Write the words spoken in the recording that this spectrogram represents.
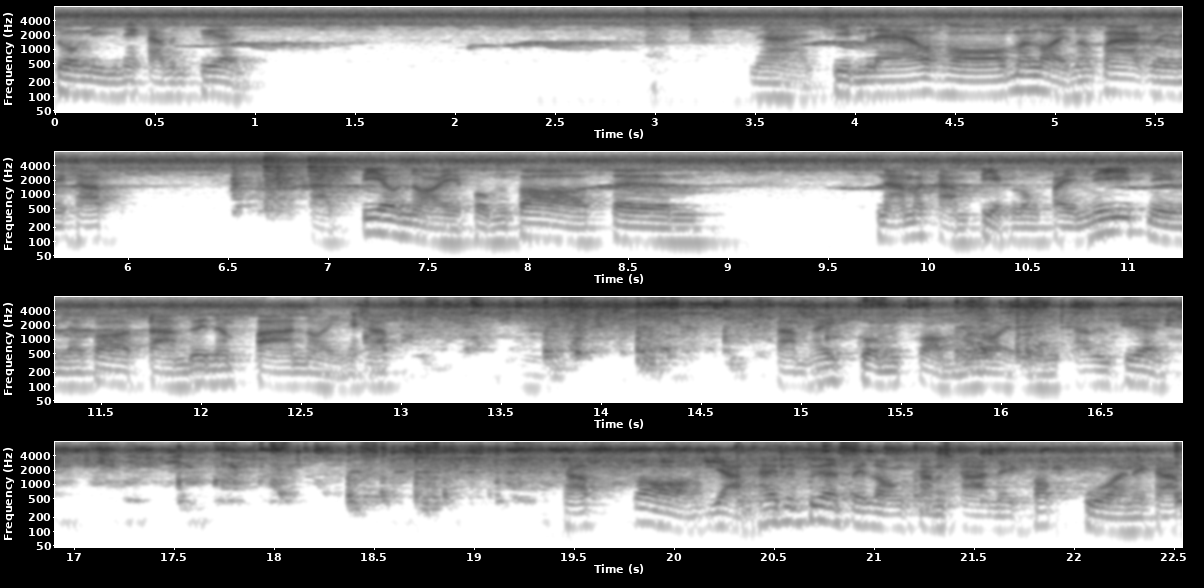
ช่วงนี้นะครับเพื่อนๆนะชิมแล้วหอมอร่อยมากๆเลยนะครับ ขาดเปรี้ยวหน่อย ผมก็เติมน้ำมะขามเปียกลงไปนิดนึงแล้วก็ตามด้วยน้ำปลาหน่อยนะครับทำให้กลมกล่อมอร่อยเลยครับเพื่อนๆครับก็อยากให้เพื่อนๆไปลองทำทานในครอบครัวนะครับ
